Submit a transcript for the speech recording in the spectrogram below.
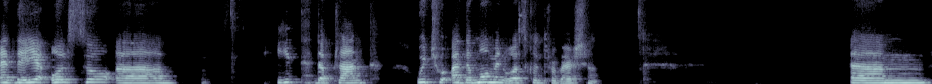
and they also um, eat the plant, which at the moment was controversial. Um,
